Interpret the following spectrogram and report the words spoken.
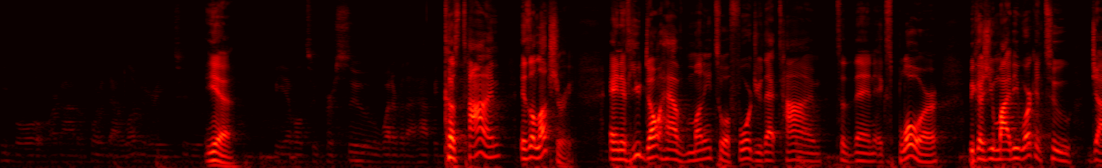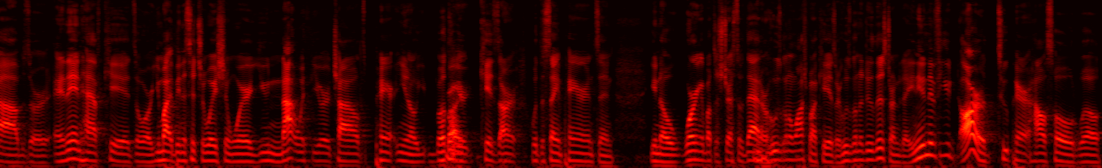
people are not afforded that luxury to Yeah. be able to pursue whatever that happiness Because time is a luxury. And if you don't have money to afford you that time to then explore, because you might be working two jobs or and then have kids, or you might be in a situation where you're not with your child's parent, you know, both Right. of your kids aren't with the same parents and you know, worrying about the stress of that, or mm-hmm. who's gonna watch my kids, or who's gonna do this during the day. And even if you are a two parent household, well,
